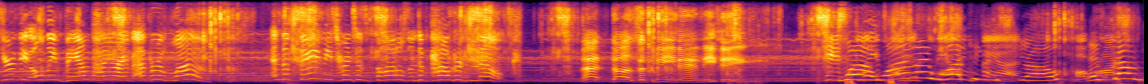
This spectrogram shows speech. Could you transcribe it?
You're the only vampire I've ever loved. And the baby turns his bottles into powdered milk. That doesn't mean anything. He Wow, sleeps why am I watching ceiling this fan. show? It sounds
